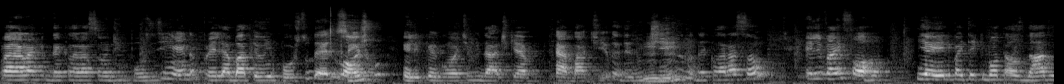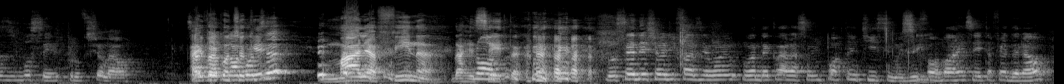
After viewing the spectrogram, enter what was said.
Vai lá na declaração de imposto de renda para ele abater o imposto dele, Sim. lógico. Ele pegou uma atividade que é, é abatida, é dedutível uhum. na declaração, ele vai e informa. E aí ele vai ter que botar os dados de você, profissional. Sabe aí vai acontecer, vai acontecer o quê? Malha fina da receita. Você deixou de fazer uma, uma declaração importantíssima, de Sim. informar a Receita Federal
